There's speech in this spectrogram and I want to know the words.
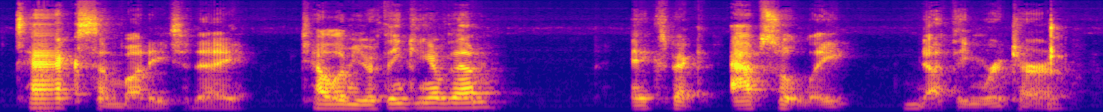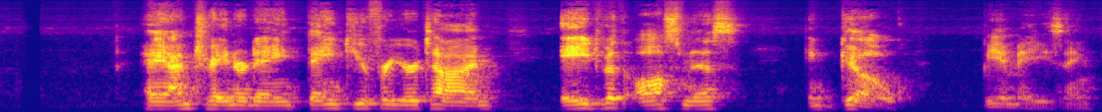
text somebody today, tell them you're thinking of them, and expect absolutely nothing return. Hey, I'm Trainer Dan. Thank you for your time. Age with awesomeness and go be amazing.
